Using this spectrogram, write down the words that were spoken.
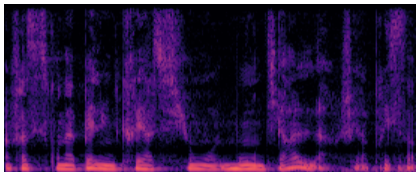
Enfin, c'est ce qu'on appelle une création mondiale. J'ai appris ça.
